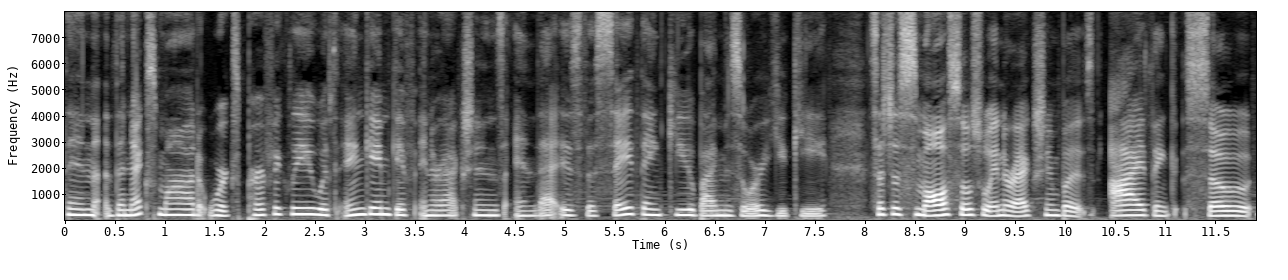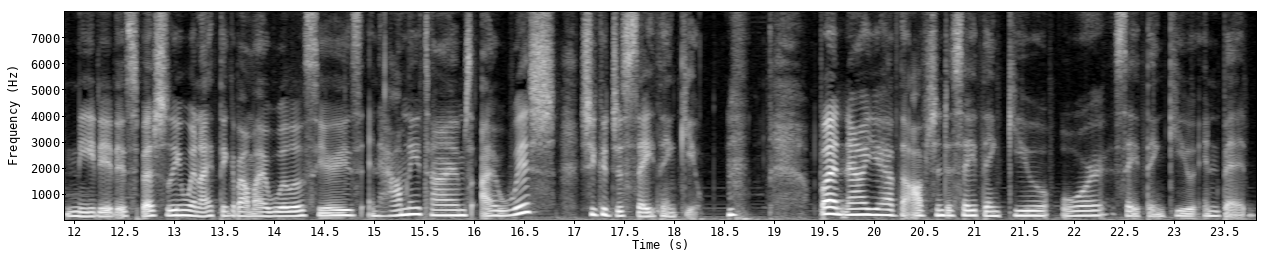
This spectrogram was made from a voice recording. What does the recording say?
Then the next mod works perfectly with in-game gift interactions and that is the Say Thank You by Mizore Yuki. Such a small social interaction but I think so needed especially when I think about my Willow series and how many times I wish she could just say thank you. But now you have the option to say thank you or say thank you in bed.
